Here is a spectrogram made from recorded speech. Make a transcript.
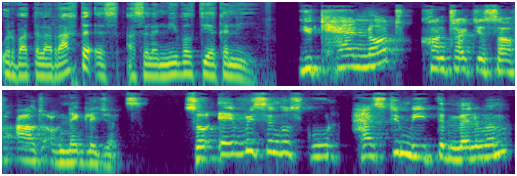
oor wat hulle regte is as hulle nie wil teken nie. You cannot contract yourself out of negligence. So every single school has to meet the minimum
